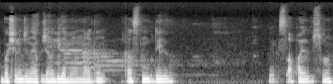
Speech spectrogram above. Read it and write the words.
başarınca ne yapacağını bilemeyenlerden kastım bu değildi. Benimkisi apayrı bir sorun.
